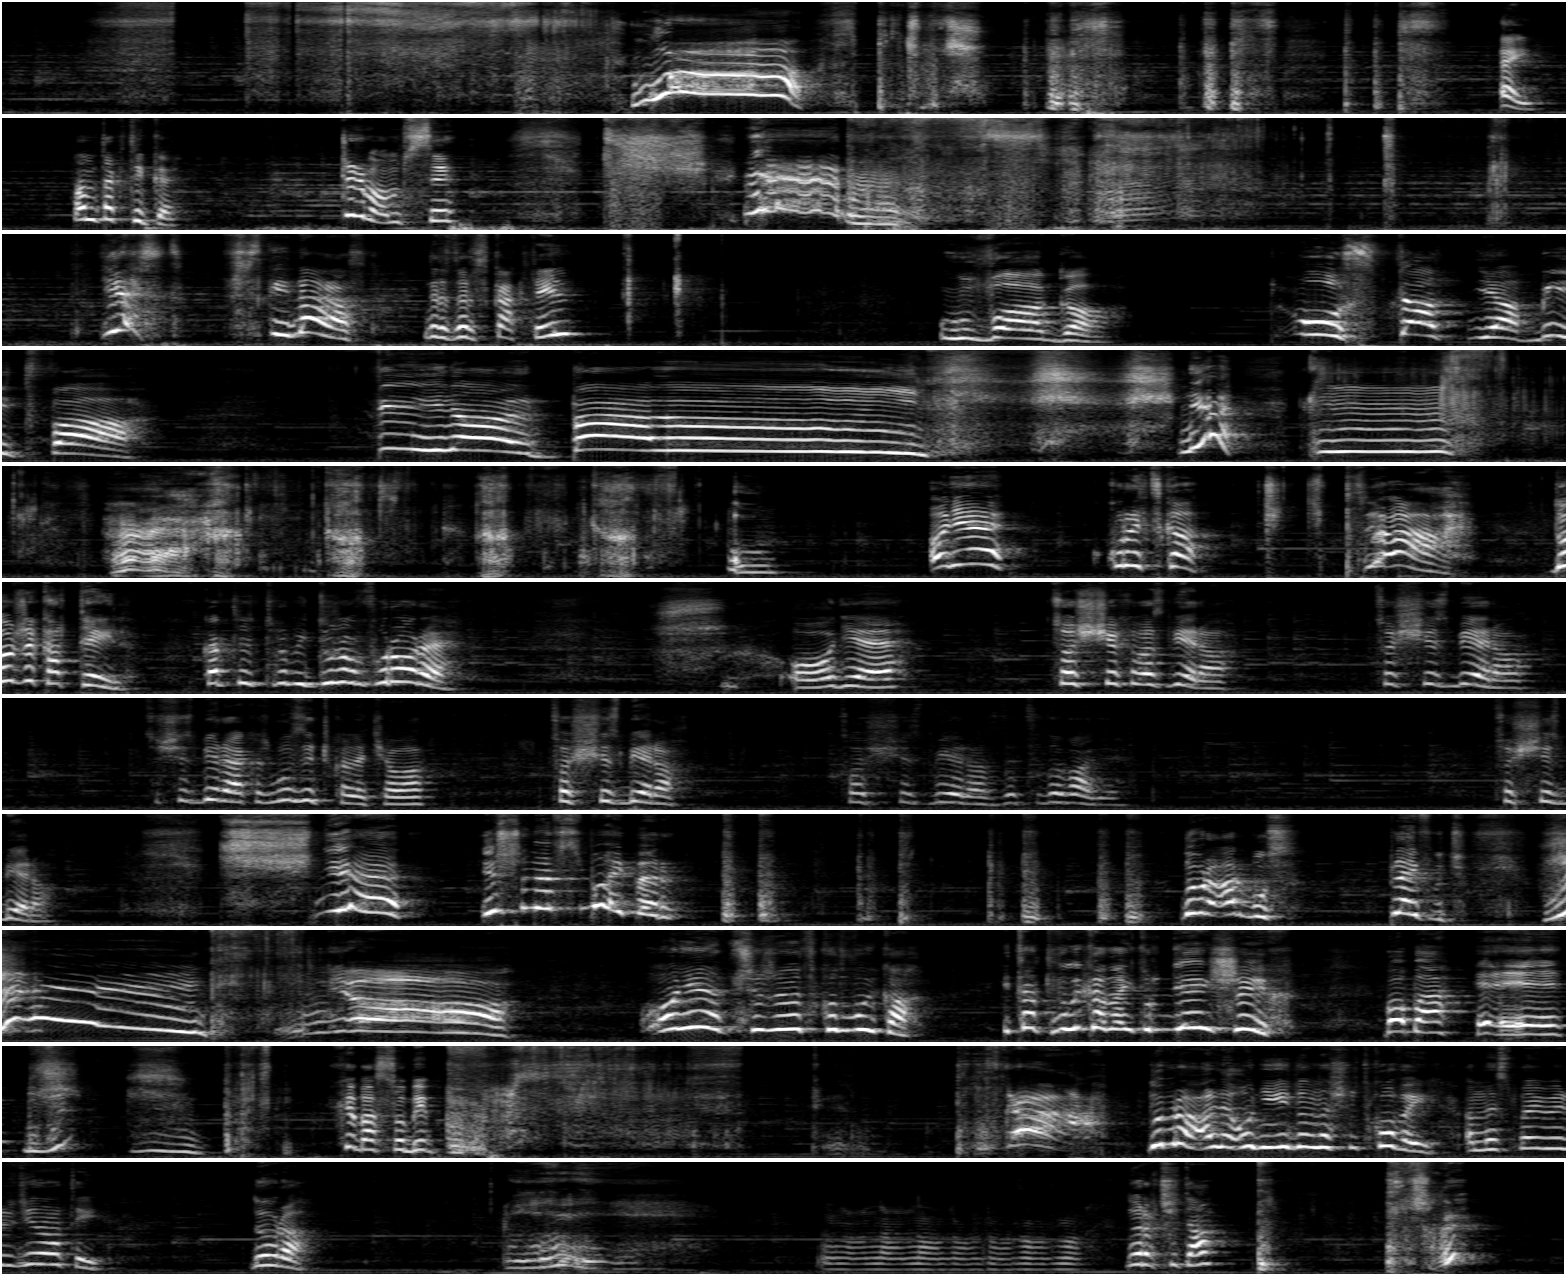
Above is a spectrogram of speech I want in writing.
Ła! Ej, mam taktykę. Czerwam psy. Nie! Jest! Wszystkich naraz. Teraz kaktajl. Uwaga! Ostatnia bitwa! Final battle! Nie! O nie! Kukurycka! Ah! Dobrze, Cattail! Cattail robi dużą furorę! O nie! Coś się chyba zbiera. Coś się zbiera. Coś się zbiera, jakaś muzyczka leciała. Coś się zbiera. Coś się zbiera, zdecydowanie. Coś się zbiera. Cii, nie! Jeszcze Nefs Piper! Dobra, arbuz! Playfoot! O nie, przeżyła tylko dwójka. I ta dwójka najtrudniejszych! Baba! Chyba sobie... Dobra, ale oni idą na środkowej, a Nefs Piper idzie na tej. Dobra. Dobra, czyta.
